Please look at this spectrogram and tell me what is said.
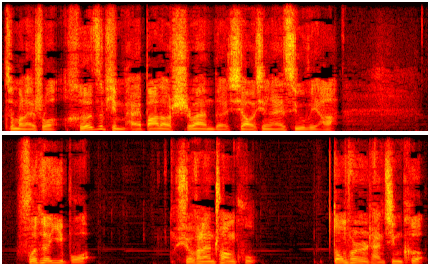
这么来说，合资品牌八到十万的小型 SUV 啊，福特翼博、雪佛兰创酷、东风日产劲客、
